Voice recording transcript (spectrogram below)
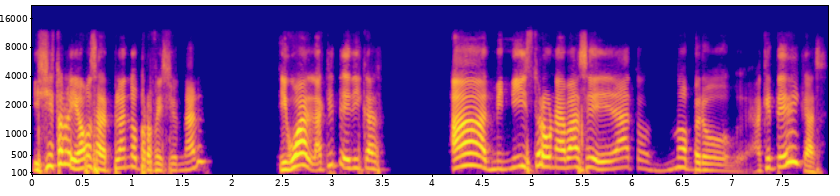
Y si esto lo llevamos al plano profesional, igual, ¿a qué te dedicas? Ah, administro una base de datos. No, pero ¿a qué te dedicas?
